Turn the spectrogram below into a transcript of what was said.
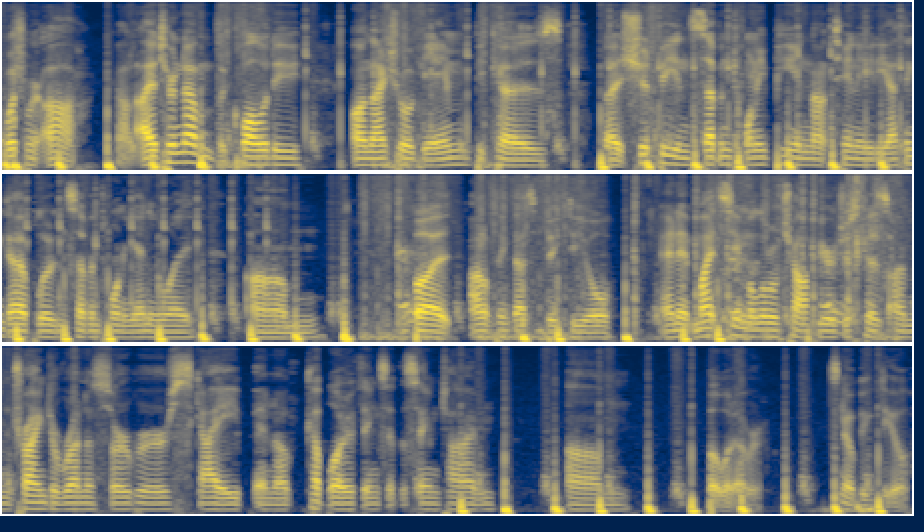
what's my, ah, God, I turned down the quality on the actual game because uh, it should be in 720p and not 1080. I think I uploaded in 720 anyway, um, but I don't think that's a big deal. And it might seem a little choppier just because I'm trying to run a server, Skype, and a couple other things at the same time, um, but whatever. It's no big deal.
